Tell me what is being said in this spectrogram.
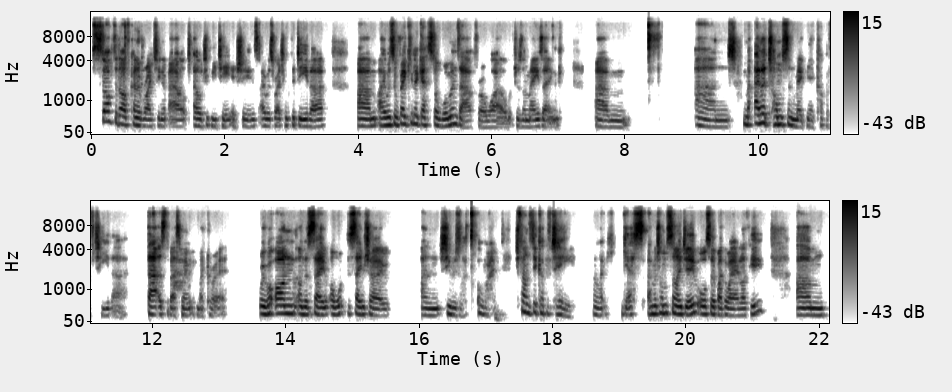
started off kind of writing about LGBT issues. I was writing for Diva. Um, I was a regular guest on Woman's Hour for a while, which was amazing. Um, and Emma Thompson made me a cup of tea there. That is the best moment of my career. We were on on the same on the same show, and she was like, "Oh, right, do you fancy a cup of tea?" I'm like, "Yes, Emma Thompson, I do." Also, by the way, I love you. Um,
